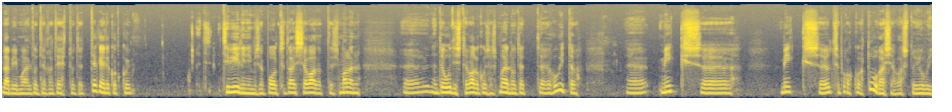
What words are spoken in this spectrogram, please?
läbimõeldud ega tehtud, et tegelikult kui tsiviilinimese poolt seda asja vaadata, siis ma olen nende uudiste valguses mõelnud, et huvitav, miks miks üldse prokuratuur asja vastu huvi,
